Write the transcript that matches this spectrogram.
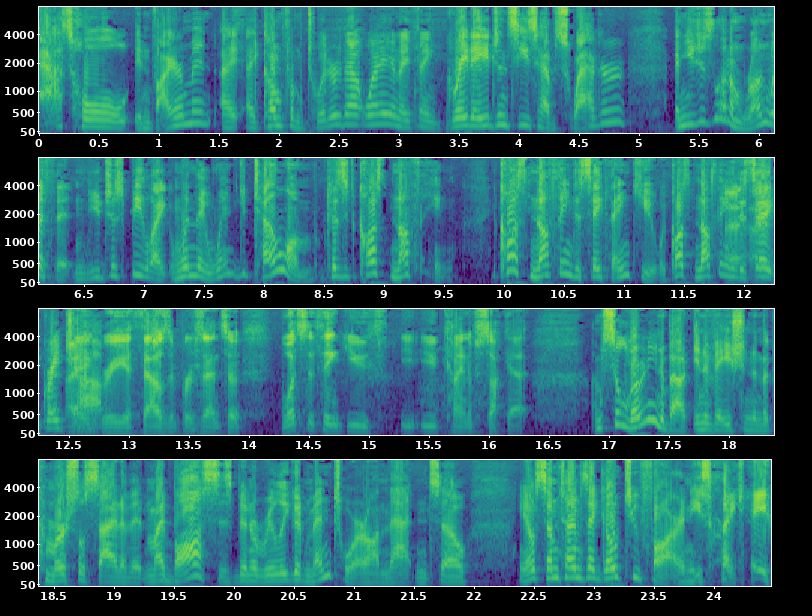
asshole environment. I, I come from Twitter that way, and I think great agencies have swagger, and you just let them run with it, and you just be like, when they win, you tell them because it costs nothing. It costs nothing to say thank you. It costs nothing to say I, great I, job. I agree a thousand percent. So, what's the thing you you you kind of suck at? I'm still learning about innovation and the commercial side of it. My boss has been a really good mentor on that. And so, you know, sometimes I go too far and he's like, hey,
